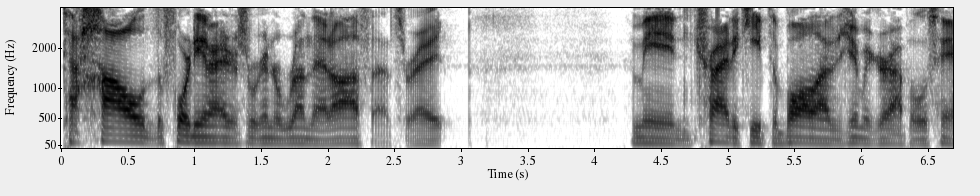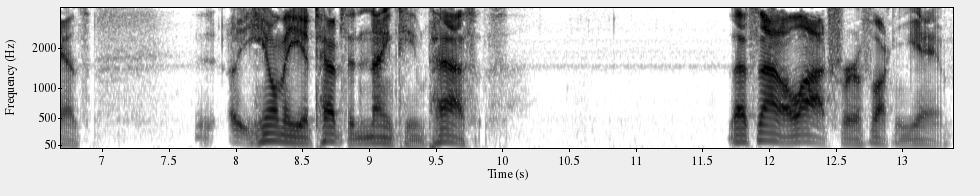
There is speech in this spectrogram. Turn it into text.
to how the 49ers were going to run that offense, right? I mean, try to keep the ball out of Jimmy Garoppolo's hands. He only attempted 19 passes. That's not a lot for a fucking game.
